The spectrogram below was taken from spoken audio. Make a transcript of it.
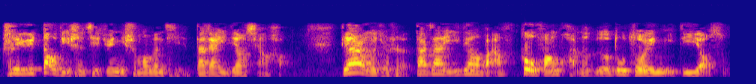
至于到底是解决你什么问题，大家一定要想好。第二个就是，大家一定要把购房款的额度作为你第一要素，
